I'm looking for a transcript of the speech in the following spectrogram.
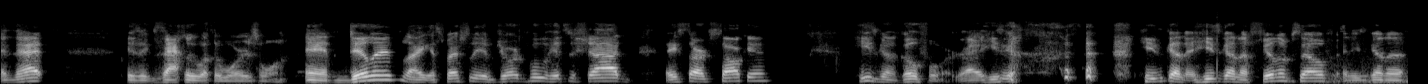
and that is exactly what the Warriors want. And Dillon, like especially if Jordan Poole hits a shot, they start talking. He's gonna go for it, right? He's gonna he's gonna he's gonna feel himself, and he's gonna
